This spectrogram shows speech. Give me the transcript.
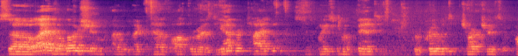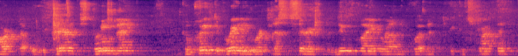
So I have a motion, I would like to have authorized the advertisement and placement of bids for improvements at Chartiers Park that will repair the stream bank, complete the grading work necessary for the new playground equipment to be constructed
